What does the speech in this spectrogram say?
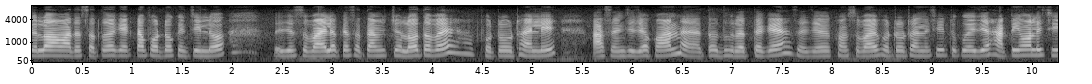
চলো আমাদের সাথেও এক একটা ফটো খিঁচিল। তো এই যে সবাই লোকের সাথে আমি চলো তবে ফটো উঠাইলি। আসেনছি যখন এত দূরের থেকে সেই যে এখন সবাই ফটো উঠাই নিয়েছি টুকু এই যে হাঁটি মালিছি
